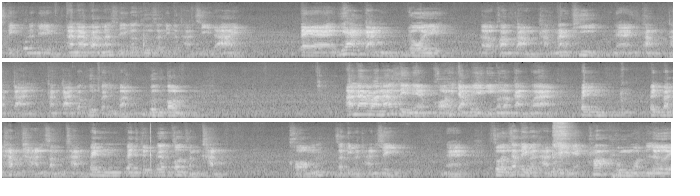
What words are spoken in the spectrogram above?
สตินั่นเองอานาปานสติก็คือสติปัฏฐานสี่ได้ แต่แยกกันโดยความต่างทางหน้าที่นะทางทางการทางการประพฤติปฏิบัติเบื้องต้น อานาปานสติเนี่ยขอให้จำไว้อย่างนี้ก็แล้วกันว่า เป็นเป็นบรรทัดฐานสำคัญ เป็นเป็นจุดเริ่มต้นสำคัญของสติปัฏฐานสี่นะส่วนสติปัฏฐานสี่เนี่ยครอบคลุมหมดเลย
